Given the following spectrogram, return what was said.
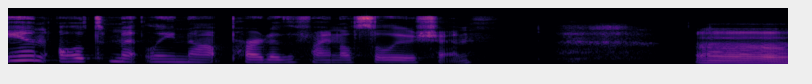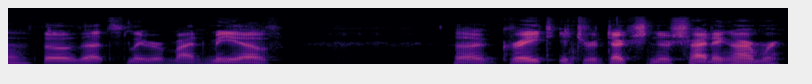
and ultimately not part of the final solution. uh, though that suddenly reminded me of the great introduction of Shining Armor.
